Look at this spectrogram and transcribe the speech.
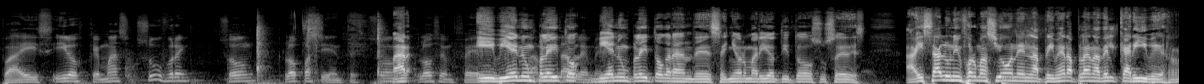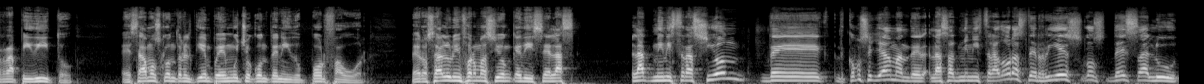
país. Y los que más sufren son los pacientes, son Para- los enfermos. Y viene un pleito, viene un pleito grande, señor Mariotti, y todos ustedes. Ahí sale una información en la primera plana del Caribe, rapidito. Estamos contra el tiempo y hay mucho contenido, por favor. Pero sale una información que dice las la administración de ¿cómo se llaman? De las administradoras de riesgos de salud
